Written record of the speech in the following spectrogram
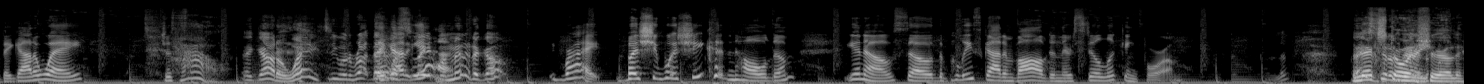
they got away. Just how? they got away. She was right. They, They got- asleep yeah. a minute ago. Right. But she well, she couldn't hold them, you know, so the police got involved and they're still looking for them. They Next story, been- Shirley.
